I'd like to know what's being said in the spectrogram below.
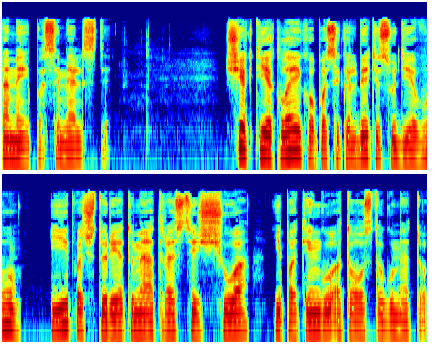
ramiai pasimelsti. Šiek tiek laiko pasikalbėti su Dievu ypač turėtume atrasti šiuo ypatingu atostogų metu.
